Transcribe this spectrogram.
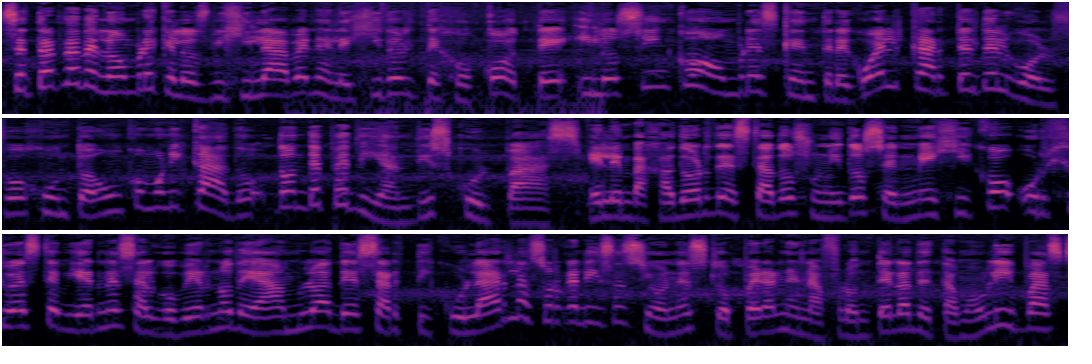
Se trata del hombre que los vigilaba en el ejido El Tejocote y los cinco hombres que entregó el cártel del Golfo junto a un comunicado donde pedían disculpas. El embajador de Estados Unidos en México urgió este viernes al gobierno de AMLO a desarticular las organizaciones que operan en la frontera de Tamaulipas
